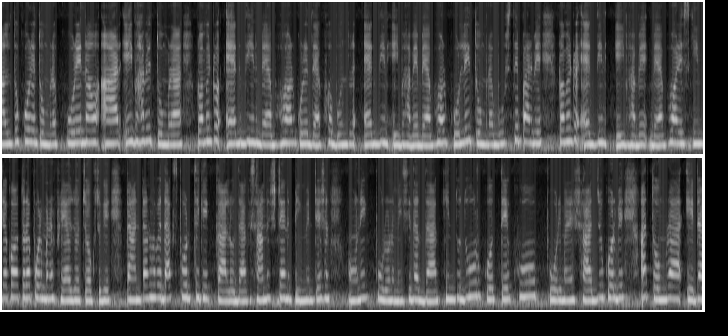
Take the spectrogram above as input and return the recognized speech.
আলতো করে তোমরা করে নাও। আর এইভাবে তোমরা টমেটো একদিন ব্যবহার করে দেখো বন্ধুরা, একদিন এইভাবে ব্যবহার করলেই তোমরা বুঝতে পারবে, টমেটো একদিন এইভাবে ব্যবহারে স্কিনটা কতটা পরিমাণে ফ্রেশ ও চকচকে টান টান হবে দাগ স্পট থেকে, কালো দাগ সানস্ট্যান পিগমেন্টেশন, অনেক পুরনো মেশিদার দাগ কিন্তু দূর করতে খুব পরিমাণে সাহায্য করবে। আর তোমরা এটা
